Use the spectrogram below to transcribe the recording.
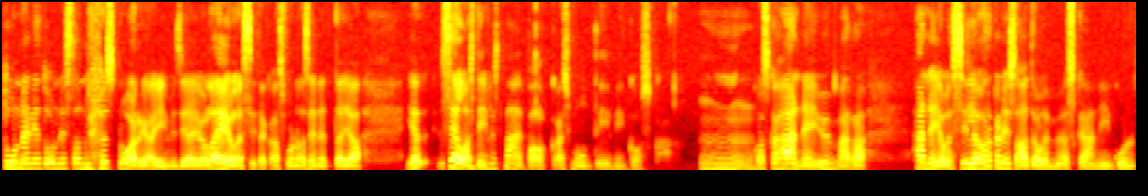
tunnen ja tunnistan myös nuoria ihmisiä, joilla ei ole sitä kasvun asennetta ja ja sellaista ihmistä mä en palkkaisi mun tiimiin koskaan. Mm. Koska hän ei ymmärrä, hän ei ole sille organisaatiolle myöskään niin kuin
